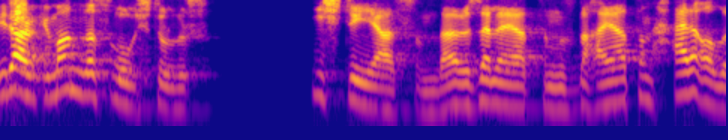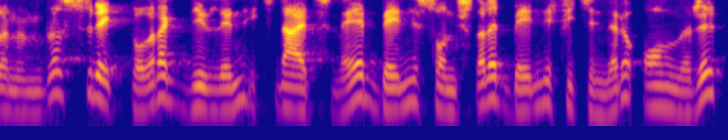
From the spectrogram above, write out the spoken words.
Bir argüman nasıl oluşturulur? İş dünyasında, özel hayatımızda, hayatın her alanında sürekli olarak birilerini ikna etmeye, belli sonuçlara, belli fikirleri, onları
